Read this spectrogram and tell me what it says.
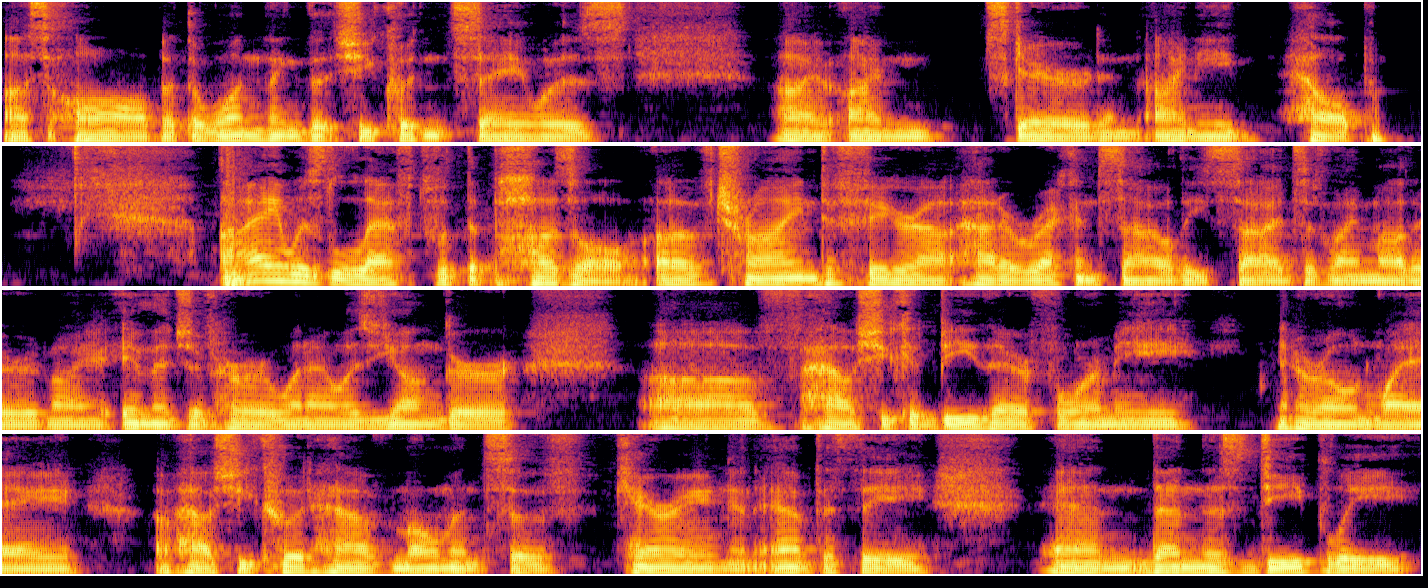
us all. But the one thing that she couldn't say was, I, I'm scared and I need help I was left with the puzzle of trying to figure out how to reconcile these sides of my mother, my image of her when I was younger, of how she could be there for me in her own way, of how she could have moments of caring and empathy. And then this deeply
